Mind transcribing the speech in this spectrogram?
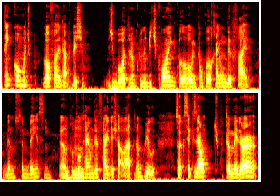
Tem como, tipo, igual eu falei, dá pra investir de boa, tranquilo em Bitcoin, ou então colocar em um DeFi. Sendo bem assim, amplo. Uhum. Colocar em um DeFi e deixar lá, tranquilo. Só que se você quiser, um, tipo, ter o melhor.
